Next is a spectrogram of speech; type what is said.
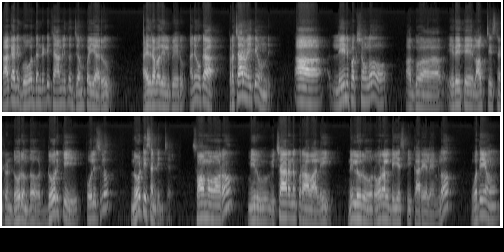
కాకాని గోవర్ధన్ రెడ్డి ఫ్యామిలీతో జంప్ అయ్యారు. హైదరాబాద్ వెళ్ళిపోయారు అని ఒక ప్రచారం అయితే ఉంది. లేని పక్షంలో ఆ ఏదైతే లాక్ చేసినటువంటి డోర్ ఉందో డోర్కి పోలీసులు నోటీస్ అంటించారు. సోమవారం మీరు విచారణకు రావాలి. నెల్లూరు రూరల్ డిఎస్పి కార్యాలయంలో ఉదయం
